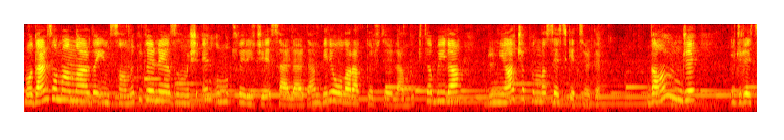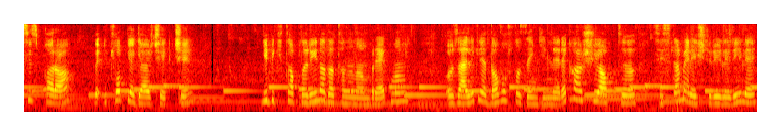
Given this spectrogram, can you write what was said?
Modern zamanlarda insanlık üzerine yazılmış en umut verici eserlerden biri olarak gösterilen bu kitabıyla dünya çapında ses getirdi. Daha önce Ücretsiz Para ve Ütopya Gerçekçi gibi kitaplarıyla da tanınan Bregman, özellikle Davos'ta zenginlere karşı yaptığı sistem eleştirileriyle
